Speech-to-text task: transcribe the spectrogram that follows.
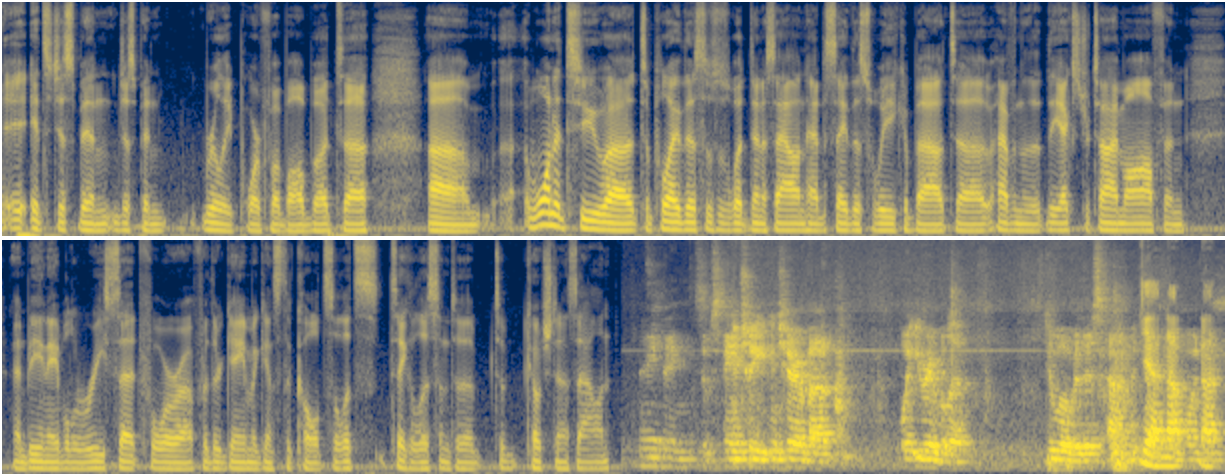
it's just been just been really poor football. But uh, um, I wanted to uh, to play this. This is what Dennis Allen had to say this week about uh, having the, the extra time off and and being able to reset for uh, for their game against the Colts. So let's take a listen to to Coach Dennis Allen. Anything substantial you can share about what you were able to do over this time? Yeah, not not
